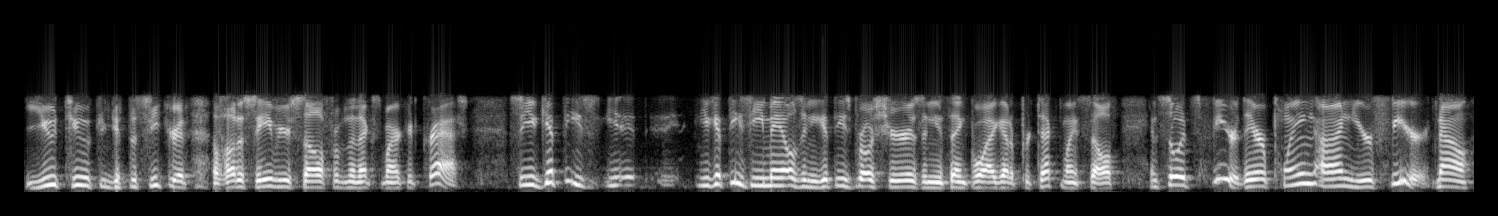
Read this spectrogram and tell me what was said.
you too can get the secret of how to save yourself from the next market crash. So you get these. You, you get these emails and you get these brochures and you think, boy, I got to protect myself. And so it's fear. They are playing on your fear. Now,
